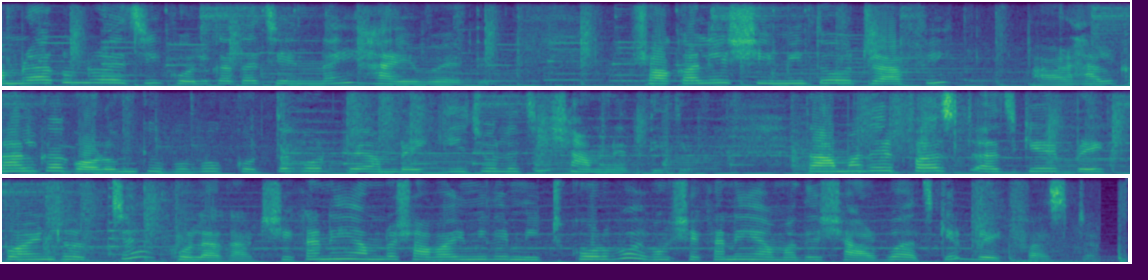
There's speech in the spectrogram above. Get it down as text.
আমরা এখন রয়েছি কলকাতা চেন্নাই হাইওয়েতে। সকালে সীমিত ট্রাফিক আর হালকা হালকা গরমকে উপভোগ করতে করতে আমরা এগিয়ে চলেছি সামনের দিকে। তা আমাদের ফার্স্ট আজকের ব্রেক পয়েন্ট হচ্ছে কোলাঘাট। সেখানেই আমরা সবাই মিলে মিট করব এবং সেখানেই আমাদের সারবো আজকের ব্রেকফাস্টটা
